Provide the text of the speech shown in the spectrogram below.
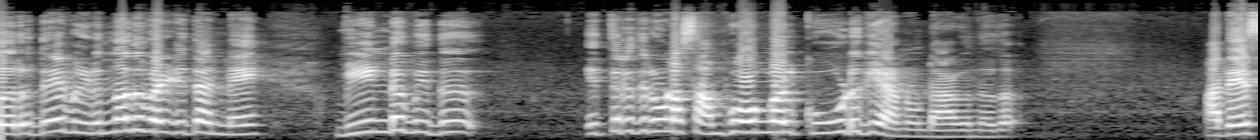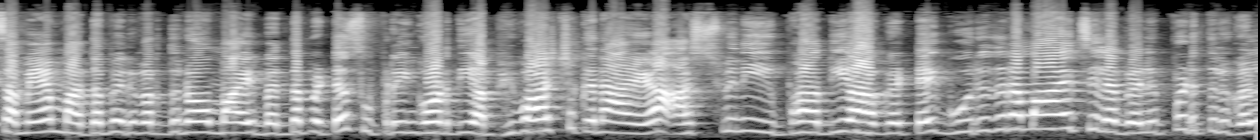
വെറുതെ വിടുന്നത് വഴി തന്നെ വീണ്ടും ഇത് ഇത്തരത്തിലുള്ള സംഭവങ്ങൾ കൂടുകയാണ് ഉണ്ടാകുന്നത്. അതേസമയം മതപരിവർത്തനവുമായി ബന്ധപ്പെട്ട് സുപ്രീം കോടതി അഭിഭാഷകനായ അശ്വിനി ഉപാധ്യ ആകട്ടെ ഗുരുതരമായ ചില വെളിപ്പെടുത്തലുകൾ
